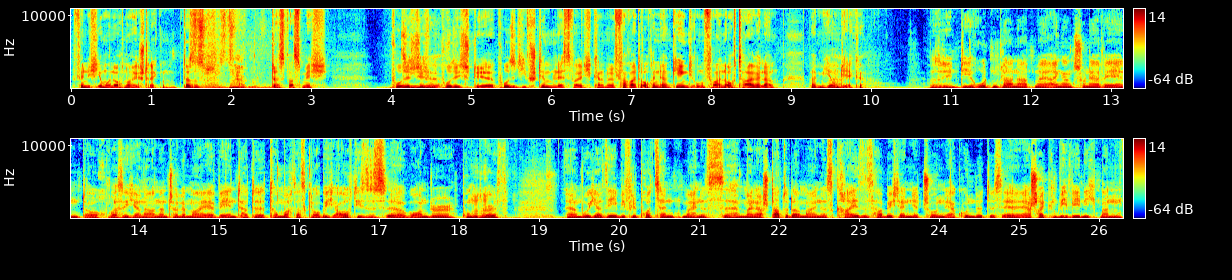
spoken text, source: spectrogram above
finde ich immer noch neue Strecken. Das ist ja. das, was mich positiv, positiv, äh, positiv stimmen lässt, weil ich kann mit dem Fahrrad auch in der Gegend rumfahren, auch tagelang bei mir ja. um die Ecke. Also die, die Routenplaner hatten wir ja eingangs schon erwähnt, auch was ich an einer anderen Stelle mal erwähnt hatte. Tom macht das, glaube ich, auch, dieses äh, Wander.earth, mhm. äh, wo ich ja sehe, wie viel Prozent meines äh, meiner Stadt oder meines Kreises habe ich denn jetzt schon erkundet. Ist äh, erschreckend, wie wenig man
